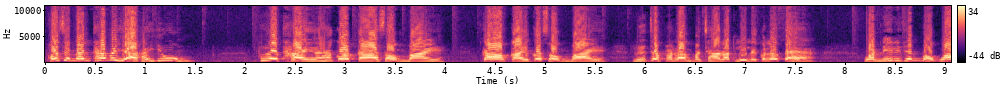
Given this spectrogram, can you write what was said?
เพราะฉะนั้นถ้าไม่อยากให้ยุ่ง เพื่อไทยนะคะก็กาสองใบก้าวไกลก็สองใบ หรือจะพลังประชารัฐหรืออะไรก็แล้วแต่ วันนี้ดิฉันบอกว่า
